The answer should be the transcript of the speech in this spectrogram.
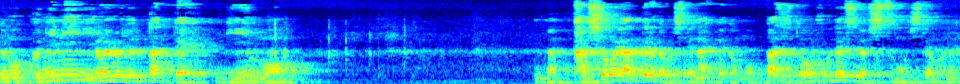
でも国にいろいろ言ったって議員も多少やってるかもしれないけども馬事豆腐ですよ質問してもね。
